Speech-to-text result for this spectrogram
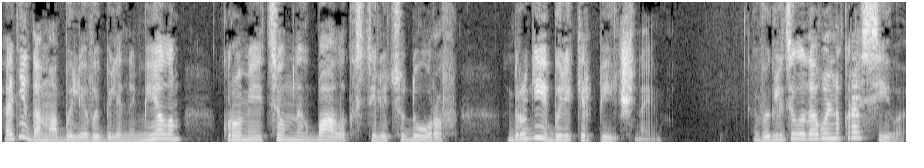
Одни дома были выбелены мелом, кроме темных балок в стиле Тюдоров, другие были кирпичные. Выглядело довольно красиво,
